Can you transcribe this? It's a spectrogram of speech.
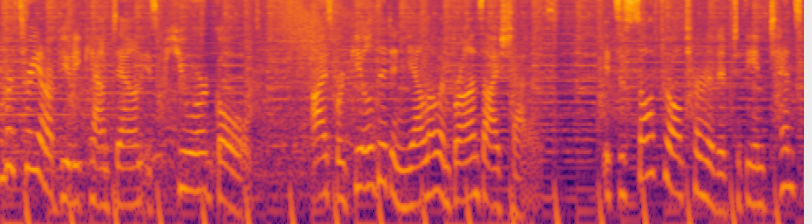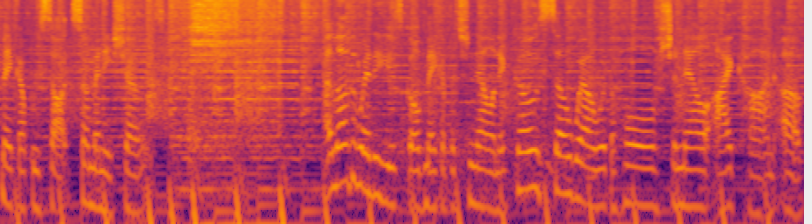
Number three on our beauty countdown is pure gold. Eyes were gilded in yellow and bronze eyeshadows. It's a softer alternative to the intense makeup we saw at so many shows. I love the way they use gold makeup at Chanel, and it goes so well with the whole Chanel icon of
